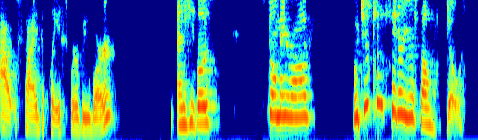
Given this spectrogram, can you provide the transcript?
outside the place where we were, and he goes, "So Merav, would you consider yourself dos?"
